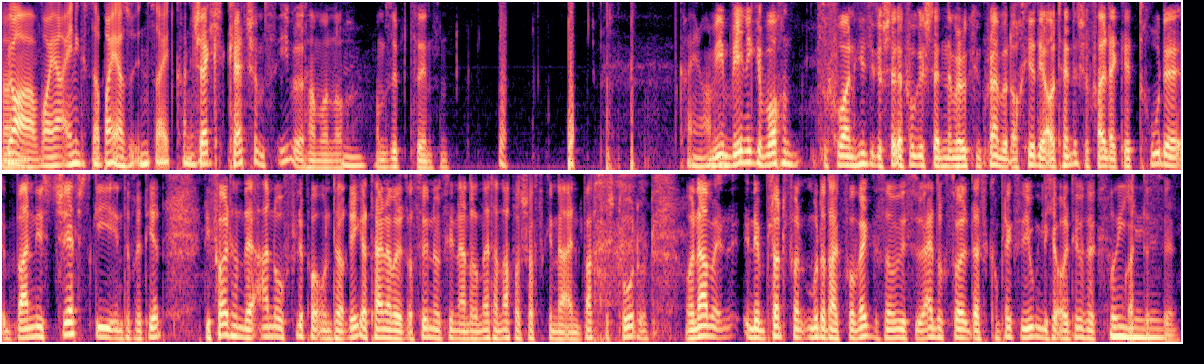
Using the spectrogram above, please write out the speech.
Ja, war ja einiges dabei. Also Inside kann ich Jack Ketchum's Evil haben wir noch Mhm. am 17. keine Ahnung. Wie wenige Wochen zuvor an hiesiger Stelle vorgestellt in American Crime wird auch hier der authentische Fall der Gertrude Baniszewski interpretiert. Die folternde Anno Flipper unter reger Teilnahme ihrer Söhne und vielen anderen netter Nachbarschaftskinder einen Backfisch tot und, und nahm in, in dem Plot von Muttertag vorweg, so wie es den Eindruck soll, dass komplexe jugendliche Orientierung Ui, Gottes ui, ui. Willen.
